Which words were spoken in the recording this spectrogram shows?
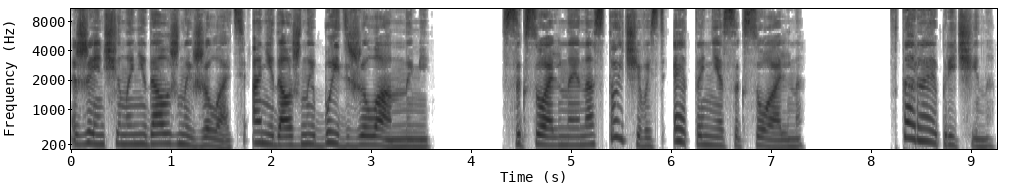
Женщины не должны желать, они должны быть желанными. Сексуальная настойчивость — это не сексуально. Вторая причина.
